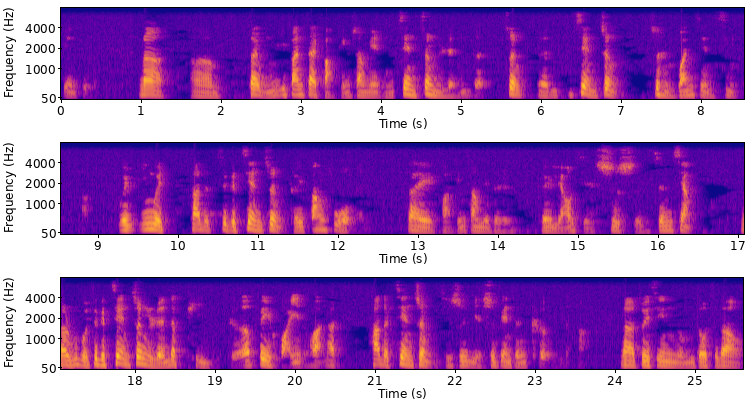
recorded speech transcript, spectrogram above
辩护的。那嗯。在我们一般在法庭上面，我们见证人的证的见证是很关键性啊，为因为他的这个见证可以帮助我们在法庭上面的人可以了解事实的真相。那如果这个见证人的品格被怀疑的话，那他的见证其实也是变成可疑的啊。那最近我们都知道，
